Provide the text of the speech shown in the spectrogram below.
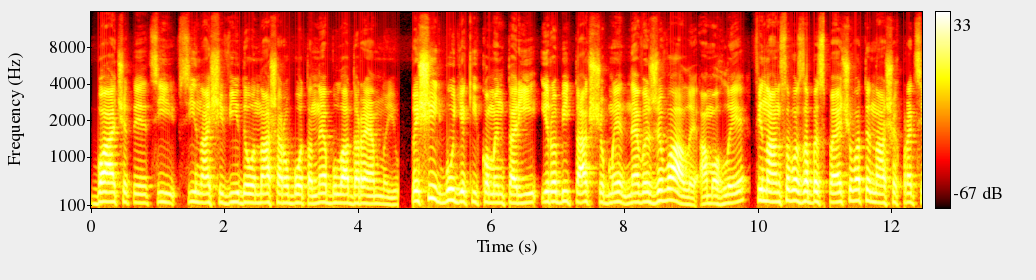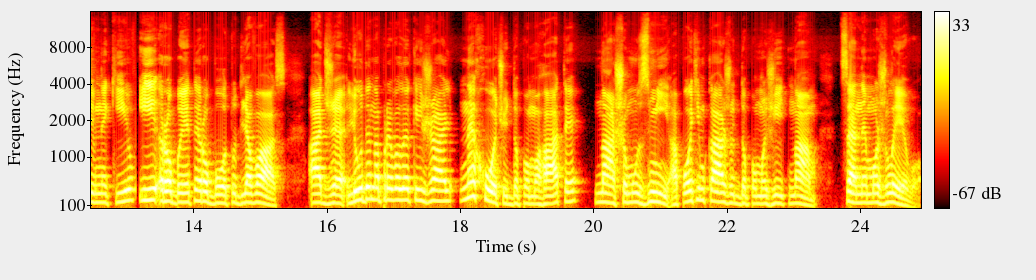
бачити ці всі наші відео. Наша робота не була даремною. Пишіть будь-які коментарі і робіть так, щоб ми не виживали, а могли фінансово забезпечувати наших працівників і робити роботу для вас. Адже люди, на превеликий жаль, не хочуть допомагати нашому ЗМІ, а потім кажуть, допоможіть нам. Це неможливо.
